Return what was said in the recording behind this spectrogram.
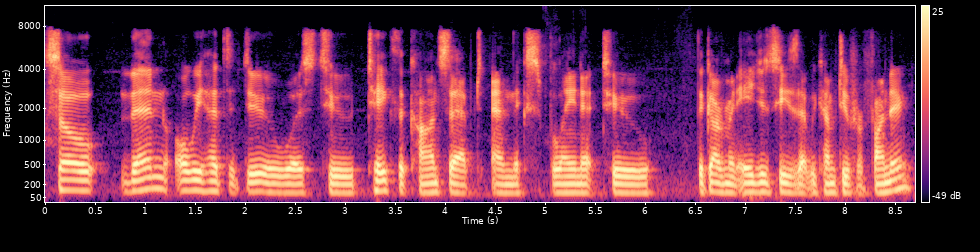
So then all we had to do was to take the concept and explain it to the government agencies that we come to for funding,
